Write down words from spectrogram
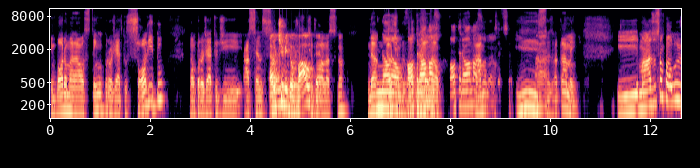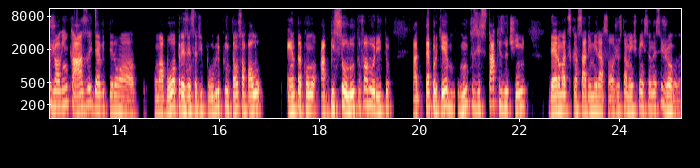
embora o Manaus tenha um projeto sólido, é um projeto de ascensão. É o time do Walter? Não, não, não, é não. Walter, é o Amaz... Walter é o Amazonas. Isso, ah. exatamente. E, mas o São Paulo joga em casa e deve ter uma, uma boa presença de público, então São Paulo entra como absoluto favorito, até porque muitos destaques do time deram uma descansada em Mirassol justamente pensando nesse jogo, né?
